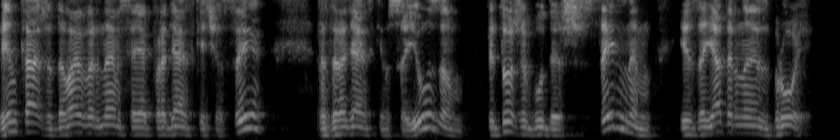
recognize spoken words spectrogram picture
Він каже: давай вернемося як в радянські часи з радянським Союзом. Ти теж будеш сильним із-за ядерної зброї.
